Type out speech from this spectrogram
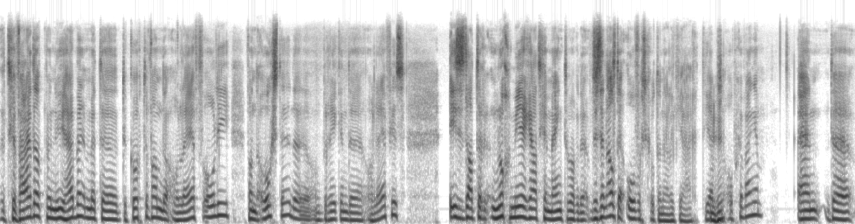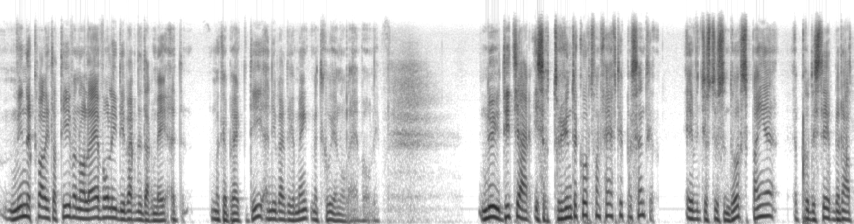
het gevaar dat we nu hebben met de tekorten van de olijfolie, van de oogst, de ontbrekende olijfjes, is dat er nog meer gaat gemengd worden. Er zijn altijd overschotten elk jaar. Die hebben mm -hmm. ze opgevangen. En de minder kwalitatieve olijfolie, die werden daarmee... Men gebruikte die en die werden gemengd met goede olijfolie. Nu, dit jaar is er terug een tekort van 50%. Eventjes tussendoor, Spanje produceert bijna 60%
